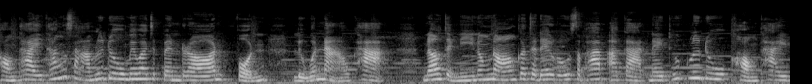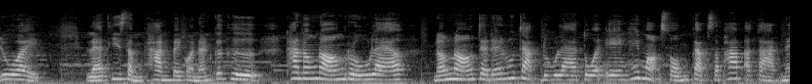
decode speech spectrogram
ของไทยทั้ง 3 ฤดูไม่ว่าจะเป็นร้อน ฝน หรือว่าหนาวค่ะ นอกจากนี้น้องๆ ก็จะได้รู้สภาพอากาศในทุกฤดูของไทยด้วย และที่สำคัญไปกว่านั้นก็คือ ถ้าน้องๆ รู้แล้ว น้องๆ จะได้รู้จักดูแลตัวเองให้เหมาะสมกับสภาพอากาศใน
